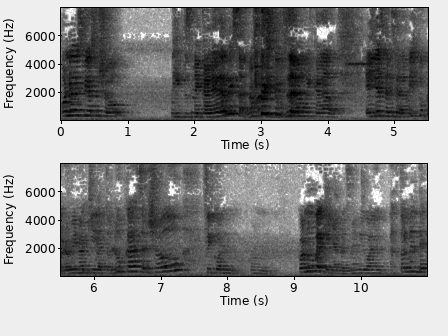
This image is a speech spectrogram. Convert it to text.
Una vez fui a su show y pues me cagué de risa, ¿no? Porque pues era muy cagado. Él ya está en Ciudad de México, pero vino aquí a Toluca a hacer show. Fui con, con, con un güey que ya no es mi amigo actualmente.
